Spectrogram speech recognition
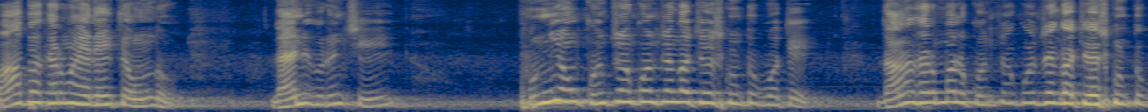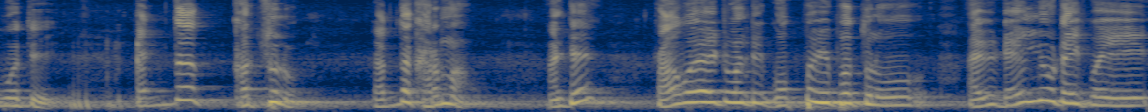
పాపకర్మ ఏదైతే ఉందో దాని గురించి పుణ్యం కొంచెం కొంచెంగా చేసుకుంటూ పోతే దాన ధర్మాలు కొంచెం కొంచెంగా చేసుకుంటూ పోతే పెద్ద ఖర్చులు పెద్ద కర్మ అంటే రాబోయేటువంటి గొప్ప విపత్తులు అవి డైల్యూట్ అయిపోయి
